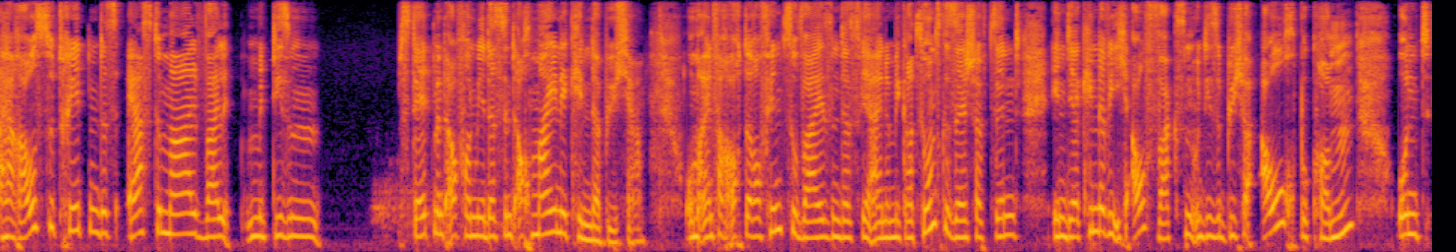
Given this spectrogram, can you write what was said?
herauszutreten, das erste Mal, weil mit diesem Statement auch von mir, das sind auch meine Kinderbücher, um einfach auch darauf hinzuweisen, dass wir eine Migrationsgesellschaft sind, in der Kinder wie ich aufwachsen und diese Bücher auch bekommen und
